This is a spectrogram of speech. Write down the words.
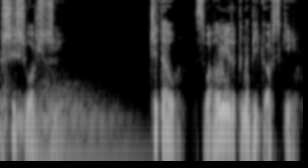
przyszłości. Czytał Sławomir Knapikowski.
